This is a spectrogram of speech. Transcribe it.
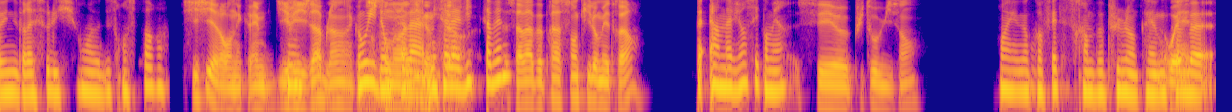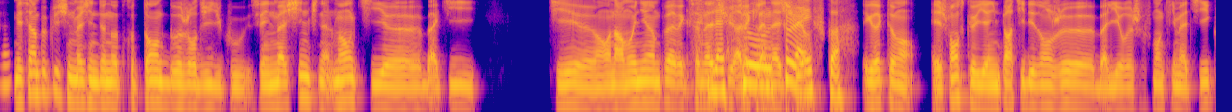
une vraie solution de transport. Si, si, alors on est quand même dirigeable. Hein, oui, donc ça va, mais ça, va vite quand même? Ça va à peu près à 100 km/h. Un avion, c'est combien? C'est plutôt 800. Oui, donc en fait, ce sera un peu plus lent quand même. Ouais, euh, Mais c'est un peu plus une machine de notre temps d'aujourd'hui, du coup. C'est une machine finalement qui, euh, bah, qui, qui est euh, en harmonie un peu avec sa nature, avec la nature. life, quoi. Exactement. Et je pense qu'il y a une partie des enjeux bah, liés au réchauffement climatique,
